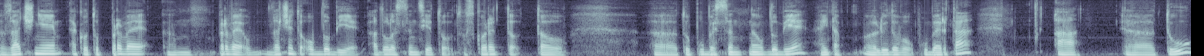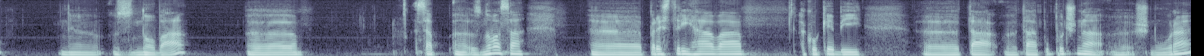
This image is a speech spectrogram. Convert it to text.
začne ako to prvé, prvé, začne to obdobie adolescencie, to, to skore to, to, to pubescentné obdobie, hej, tá ľudovou puberta. A tu znova sa, e, znova sa e, prestriháva ako keby e, tá, tá pupočná e, šnúra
